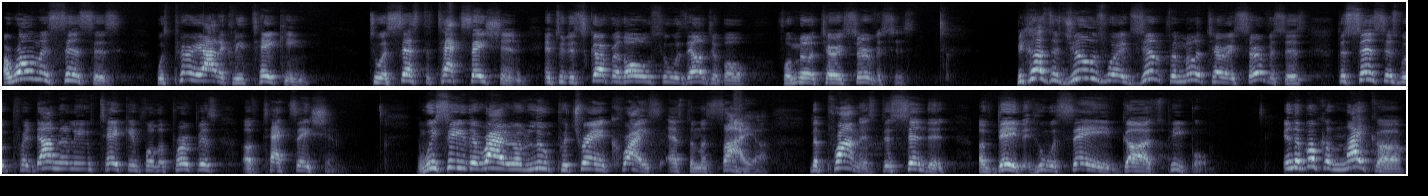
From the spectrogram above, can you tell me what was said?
A Roman census was periodically taken to assess the taxation and to discover those who was eligible for military services. Because the Jews were exempt from military services, the census was predominantly taken for the purpose of taxation. And we see the writer of Luke portraying Christ as the Messiah, the promised descendant of David who would save God's people. In the book of Micah,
